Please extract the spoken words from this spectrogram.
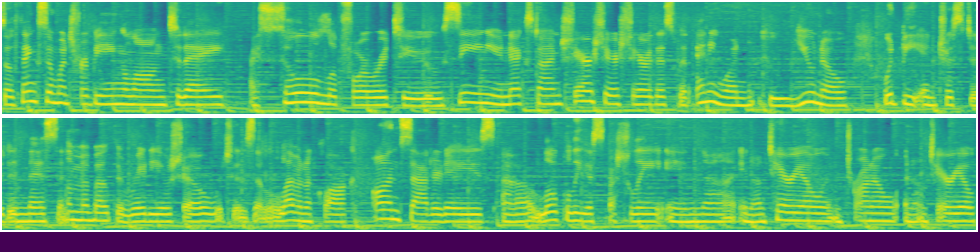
So thanks so much for being along today. I so look forward to seeing you next time. Share, share, share this with anyone who you know would be interested in this and them about the radio show, which is at 11 o'clock on Saturdays, uh, locally, especially in uh, in Ontario, in Toronto and Ontario,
